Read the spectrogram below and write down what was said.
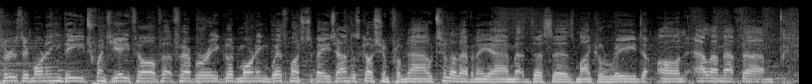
Thursday morning, the 28th of February. Good morning, with much debate and discussion from now till 11am. This is Michael Reade on LMFM.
